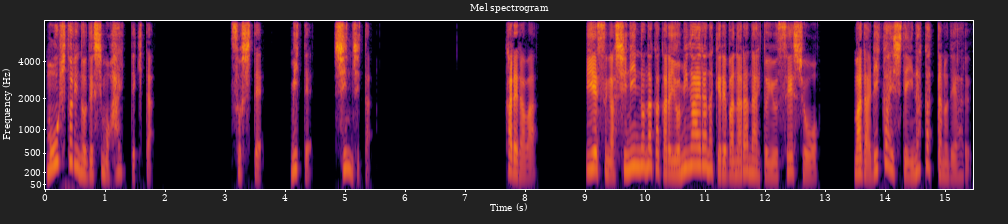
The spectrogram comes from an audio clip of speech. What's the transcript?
もう一人の弟子も入ってきた。そして見て信じた。彼らはイエスが死人の中からよみがえらなければならないという聖書をまだ理解していなかったのである。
